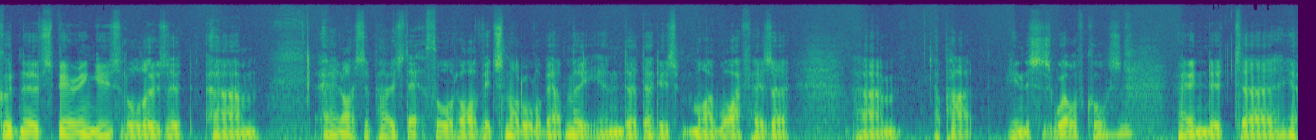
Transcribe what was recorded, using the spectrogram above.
good nerve sparing, use it or lose it. Um, and I suppose that thought of it's not all about me, and uh, that is my wife has a um, a part in this as well, of course. And it, uh, yeah,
